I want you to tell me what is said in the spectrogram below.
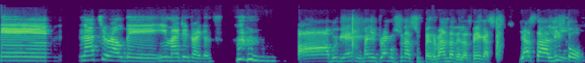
eh, Natural de Imagine Dragons. ah, muy bien. Imagine Dragons es una super banda de Las Vegas. Ya está, listo.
